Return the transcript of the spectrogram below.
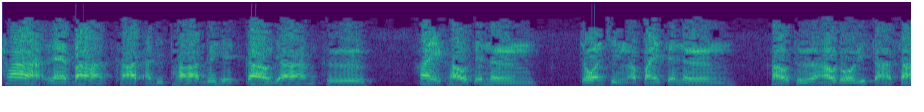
ผ้าแลบาทขาดอธิษฐานด้วยเหตุเก้าอย่าง คือ ให้เขาเส้นหนึ่ง โจรชิงเอาไปเส้นหนึ่ง เขาถือเอาโดยวิสาสะ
